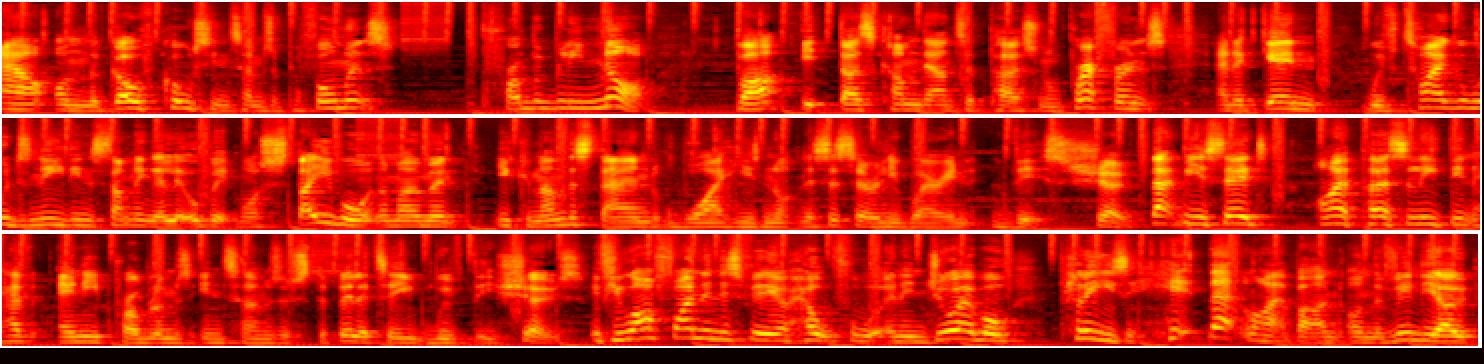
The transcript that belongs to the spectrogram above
out on the golf course in terms of performance? Probably not but it does come down to personal preference. And again, with Tiger Woods needing something a little bit more stable at the moment, you can understand why he's not necessarily wearing this shoe. That being said, I personally didn't have any problems in terms of stability with these shoes. If you are finding this video helpful and enjoyable, please hit that like button on the video.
